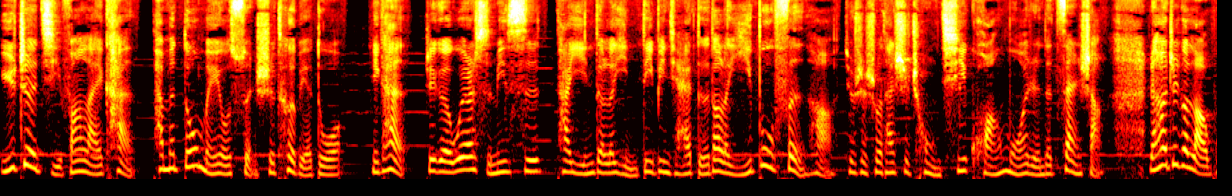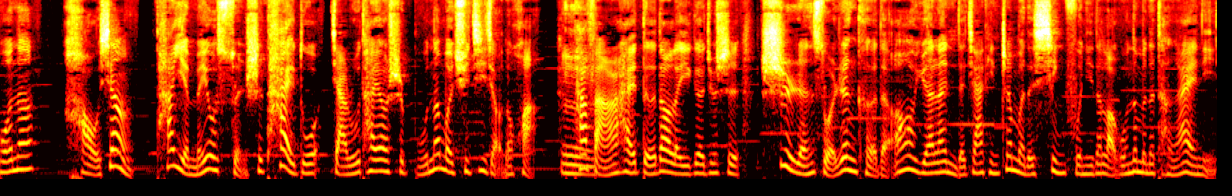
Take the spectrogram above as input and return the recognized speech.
于这几方来看，他们都没有损失特别多。你看，这个威尔史密斯他赢得了影帝，并且还得到了一部分哈，就是说他是宠妻狂魔人的赞赏。然后这个老婆呢，好像。他也没有损失太多。假如他要是不那么去计较的话，他反而还得到了一个就是世人所认可的哦，原来你的家庭这么的幸福，你的老公那么的疼爱你。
